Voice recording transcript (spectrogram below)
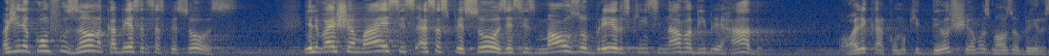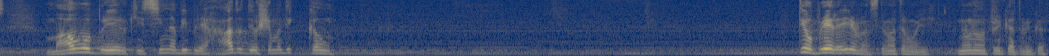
Imagina a confusão na cabeça dessas pessoas. Ele vai chamar esses, essas pessoas, esses maus obreiros que ensinavam a Bíblia errado. Olha, cara, como que Deus chama os maus obreiros. Mau obreiro que ensina a Bíblia errado, Deus chama de cão. Tem obreiro aí, irmãos? Levanta a mão aí. Não, não, brincando, brincando.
